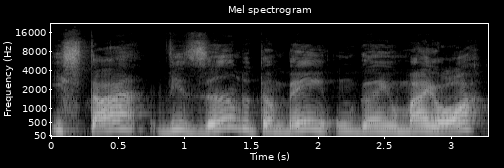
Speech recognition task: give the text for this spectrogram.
está visando também um ganho maior,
